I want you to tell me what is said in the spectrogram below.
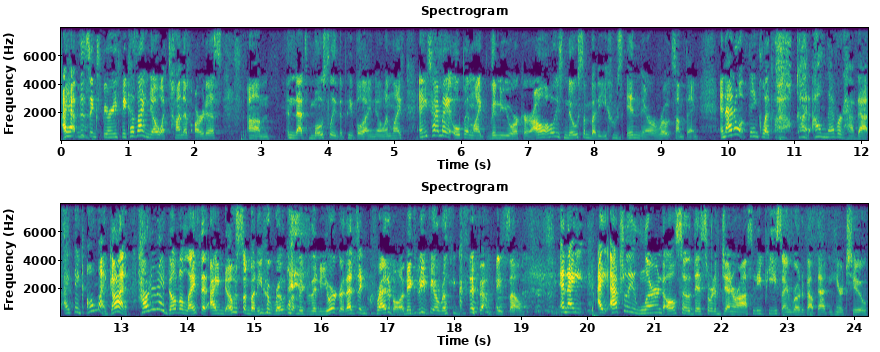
I have this experience because I know a ton of artists. Um, and that's mostly the people I know in life. Anytime I open like the New Yorker, I'll always know somebody who's in there or wrote something. And I don't think like, oh God, I'll never have that. I think, oh my God, how did I build a life that I know somebody who wrote something for the New Yorker? That's incredible. It makes me feel really good about myself. And I, I actually learned also this sort of generosity piece. I wrote about that in here too.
